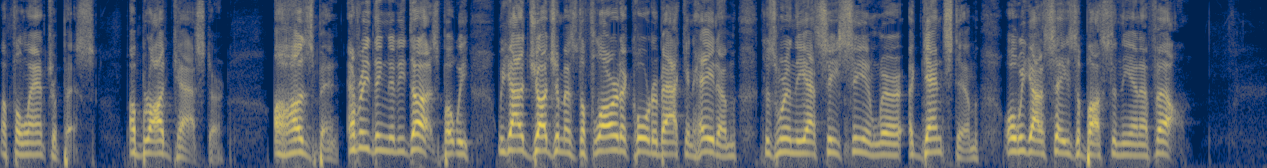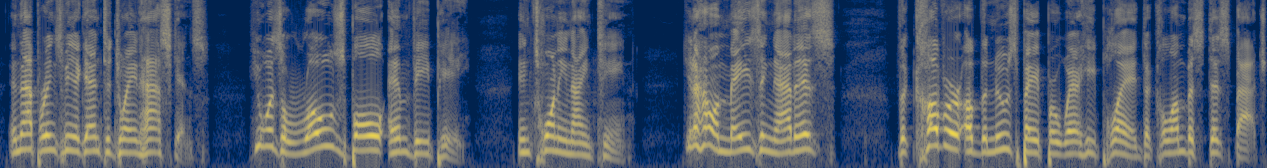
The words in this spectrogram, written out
a philanthropist, a broadcaster, a husband, everything that he does. But we, we got to judge him as the Florida quarterback and hate him because we're in the SEC and we're against him, or we got to say he's a bust in the NFL. And that brings me again to Dwayne Haskins. He was a Rose Bowl MVP in 2019. You know how amazing that is? The cover of the newspaper where he played, the Columbus Dispatch.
